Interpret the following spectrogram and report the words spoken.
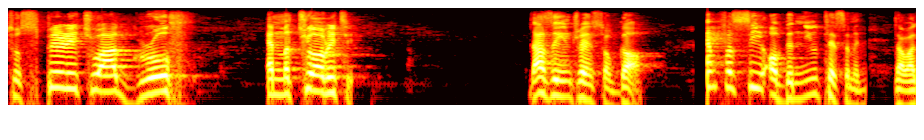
to spiritual growth and maturity. That's the interest of God. Emphasis of the New Testament our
